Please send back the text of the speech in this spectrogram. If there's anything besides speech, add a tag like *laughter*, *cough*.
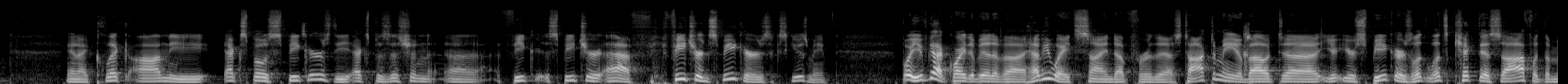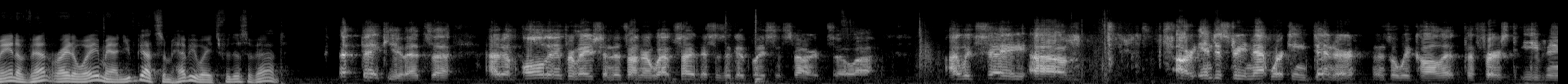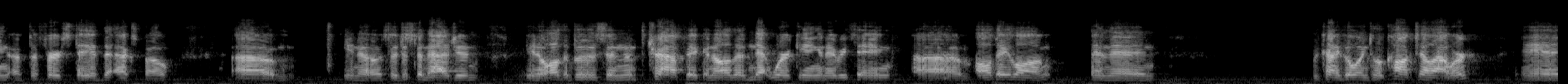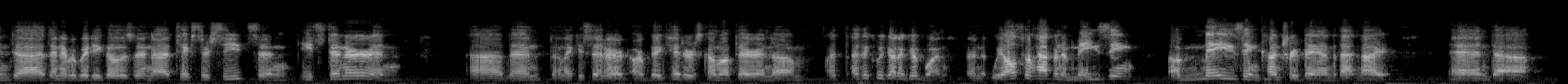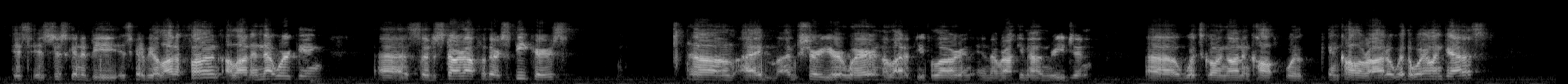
and I click on the expo speakers, the exposition uh, fe- feature, uh, featured speakers, excuse me. Boy, you've got quite a bit of uh, heavyweights signed up for this. Talk to me about uh, your, your, speakers. Let, us kick this off with the main event right away, man. You've got some heavyweights for this event. *laughs* Thank you. That's uh, out of all the information that's on our website. This is a good place to start. So, uh, I would say um, our industry networking dinner. That's what we call it. The first evening of the first day of the expo. Um, you know, so just imagine you know, all the booths and the traffic and all the networking and everything um, all day long. And then we kind of go into a cocktail hour, and uh, then everybody goes and uh, takes their seats and eats dinner. And uh, then, then, like you said, our, our big hitters come up there, and um, I, I think we got a good one. And we also have an amazing, amazing country band that night. And uh, it's, it's just going to be it's going to be a lot of fun, a lot of networking uh, so to start off with our speakers, um, I'm, I'm, sure you're aware, and a lot of people are in, in the Rocky Mountain region, uh, what's going on in, Col- with, in Colorado with oil and gas.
